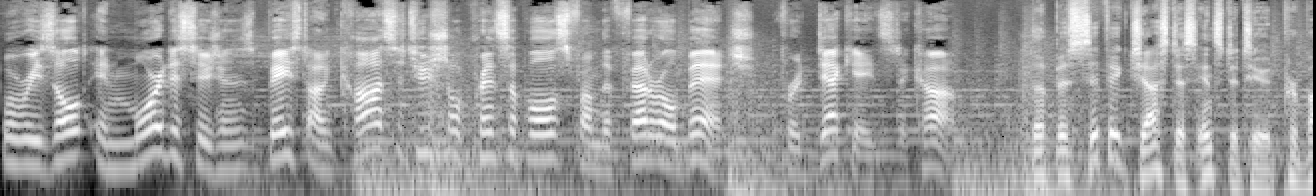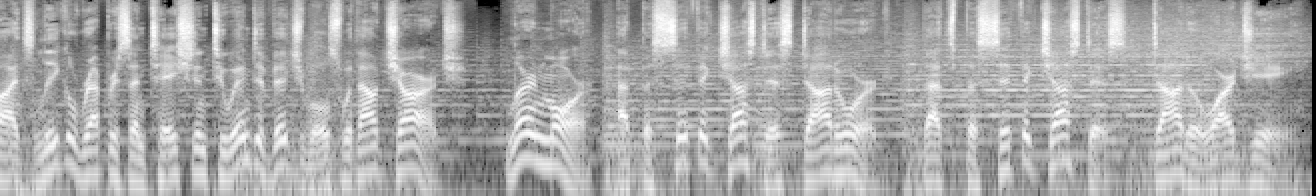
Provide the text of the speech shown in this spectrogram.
will result in more decisions based on constitutional principles from the federal bench for decades to come. The Pacific Justice Institute provides legal representation to individuals without charge. Learn more at pacificjustice.org. That's pacificjustice.org.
